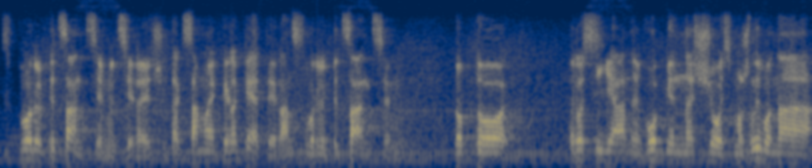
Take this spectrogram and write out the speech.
створює під санкціями ці речі, так само як і ракети. Іран створює під санкціями. Тобто росіяни в обмін на щось, можливо, на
